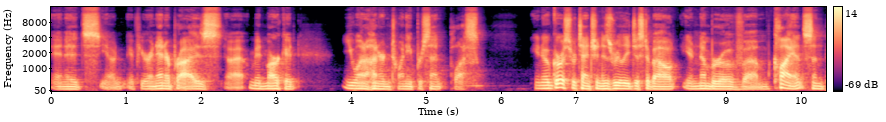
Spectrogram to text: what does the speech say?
And it's, you know, if you're an enterprise, uh, mid market, you want 120% plus you know, gross retention is really just about your number of um, clients. And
